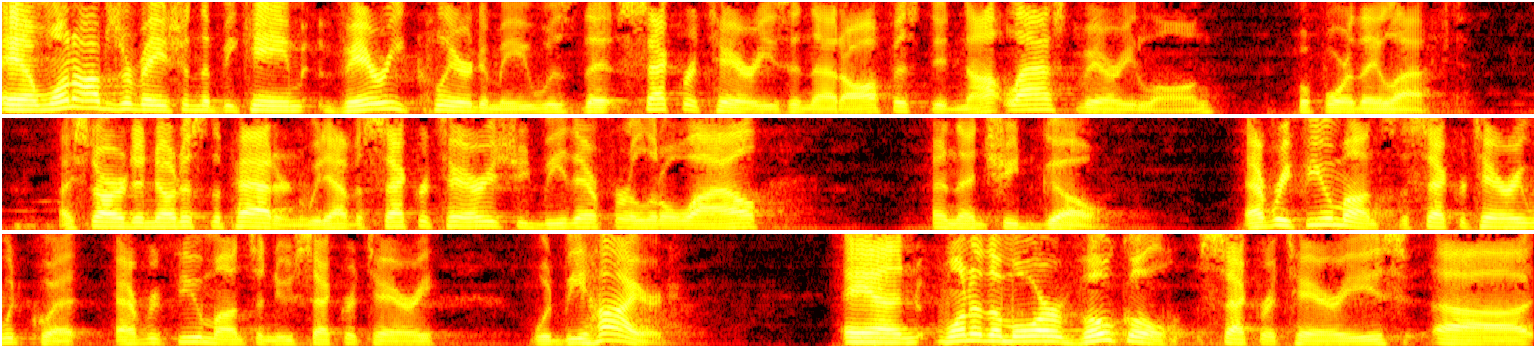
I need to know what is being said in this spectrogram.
And one observation that became very clear to me was that secretaries in that office did not last very long before they left. I started to notice the pattern. We'd have a secretary, she'd be there for a little while, and then she'd go. Every few months, the secretary would quit. Every few months, a new secretary would be hired. And one of the more vocal secretaries uh,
